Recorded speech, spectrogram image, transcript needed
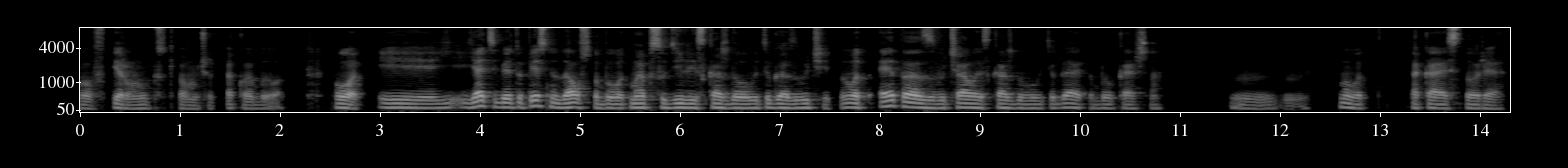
в, в первом выпуске, по-моему, что-то такое было. Вот, и я тебе эту песню дал, чтобы вот мы обсудили из каждого утюга звучит. Ну, вот это звучало из каждого утюга, это был, конечно, ну, вот такая история.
